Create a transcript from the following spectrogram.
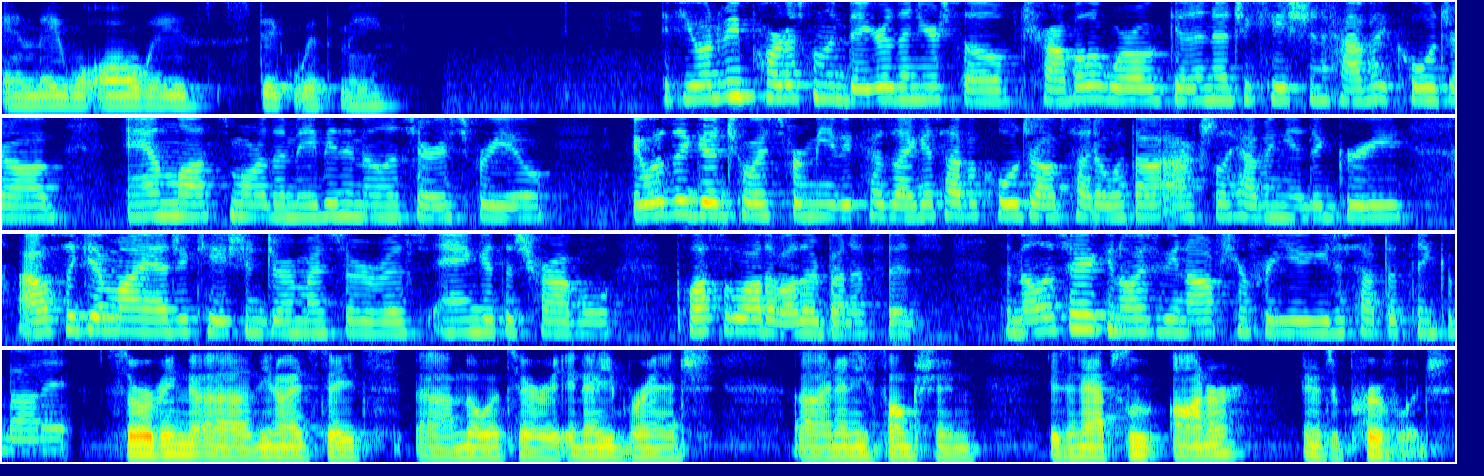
and they will always stick with me. If you want to be part of something bigger than yourself, travel the world, get an education, have a cool job, and lots more, then maybe the military is for you. It was a good choice for me because I get to have a cool job title without actually having a degree. I also get my education during my service and get to travel, plus a lot of other benefits. The military can always be an option for you, you just have to think about it. Serving uh, the United States uh, military in any branch, uh, in any function, is an absolute honor and it's a privilege.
